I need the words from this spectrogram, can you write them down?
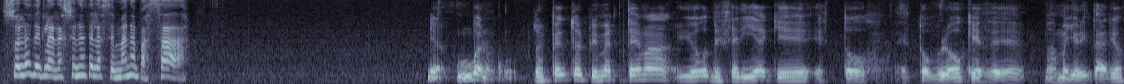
son las declaraciones de la semana pasada. bueno, respecto al primer tema, yo desearía que estos, estos bloques de más mayoritarios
